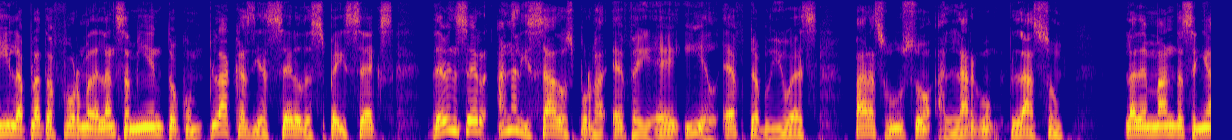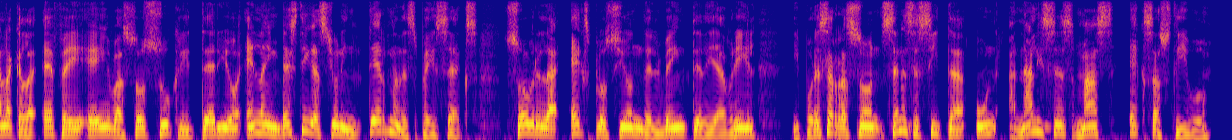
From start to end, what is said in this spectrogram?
y la plataforma de lanzamiento con placas de acero de SpaceX deben ser analizados por la FAA y el FWS para su uso a largo plazo. La demanda señala que la FAA basó su criterio en la investigación interna de SpaceX sobre la explosión del 20 de abril y por esa razón se necesita un análisis más exhaustivo.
